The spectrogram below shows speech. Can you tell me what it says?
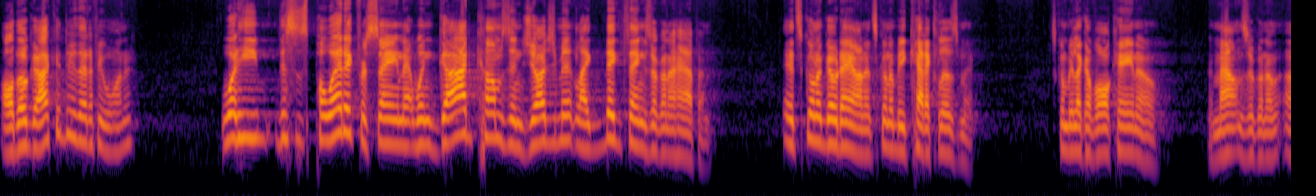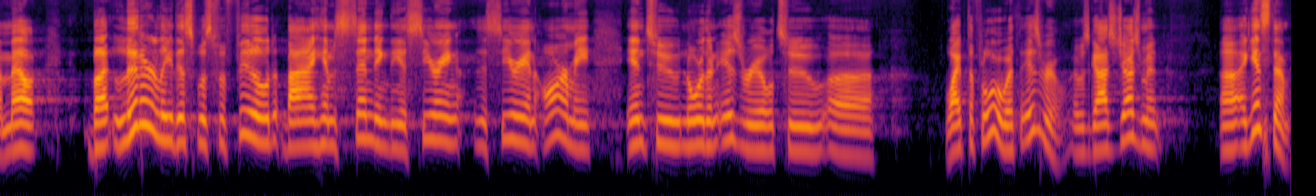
although God could do that if he wanted. What he, this is poetic for saying that when God comes in judgment, like big things are going to happen. It's going to go down, it's going to be cataclysmic. It's going to be like a volcano. The mountains are going to uh, melt. But literally, this was fulfilled by him sending the Assyrian, the Assyrian army into northern Israel to uh, wipe the floor with Israel. It was God's judgment uh, against them.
